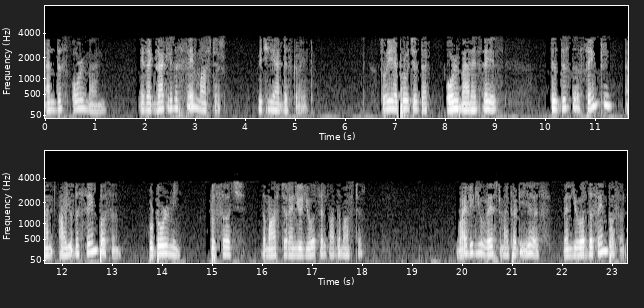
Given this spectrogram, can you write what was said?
And this old man is exactly the same master which he had described. So he approaches that old man and says, Is this the same tree? And are you the same person who told me to search the master and you yourself are the master? Why did you waste my 30 years when you were the same person?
